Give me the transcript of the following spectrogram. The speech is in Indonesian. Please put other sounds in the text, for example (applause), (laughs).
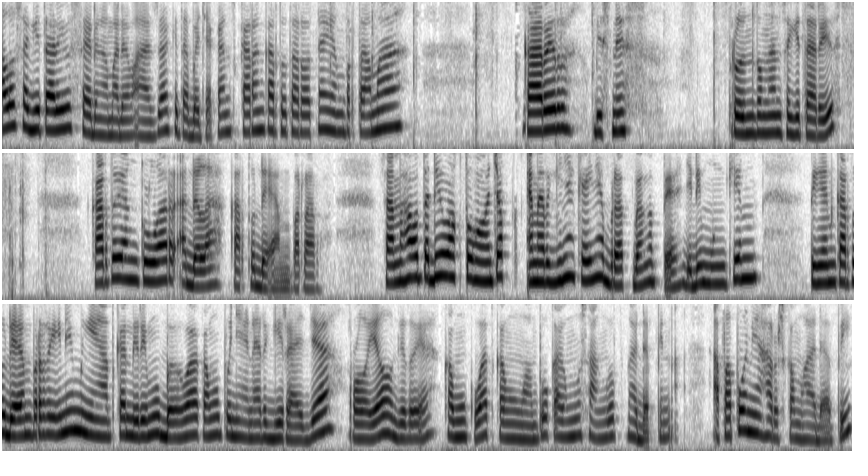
Halo Sagittarius, saya dengan Madam Aza. Kita bacakan sekarang kartu tarotnya. Yang pertama, karir, bisnis, peruntungan Sagittarius. Kartu yang keluar adalah kartu The Emperor. Somehow tadi waktu ngocok, energinya kayaknya berat banget ya. Jadi mungkin dengan kartu The Emperor ini mengingatkan dirimu bahwa kamu punya energi raja, royal gitu ya. Kamu kuat, kamu mampu, kamu sanggup ngadapin apa pun yang harus kamu hadapi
